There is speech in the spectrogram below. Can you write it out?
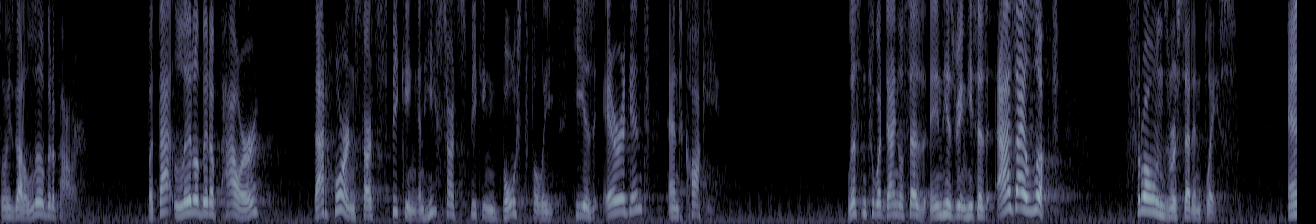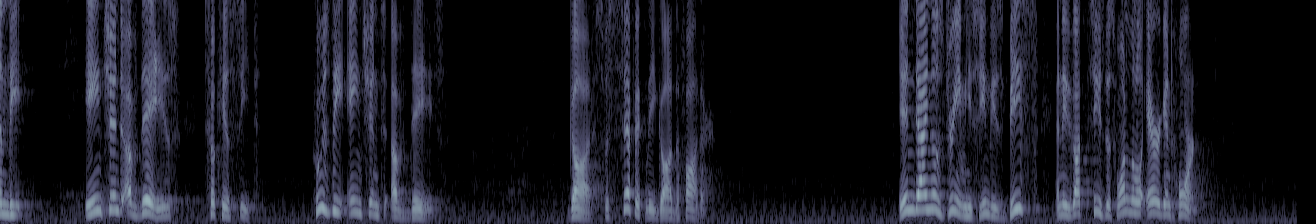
So he's got a little bit of power. But that little bit of power, that horn starts speaking, and he starts speaking boastfully. He is arrogant and cocky. Listen to what Daniel says in his dream. He says, As I looked, thrones were set in place, and the Ancient of Days took his seat. Who's the Ancient of Days? God, specifically God the Father. In Daniel's dream, he's seen these beasts, and he sees this one little arrogant horn.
